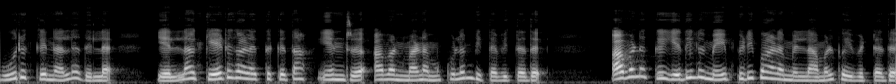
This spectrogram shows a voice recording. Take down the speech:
ஊருக்கு நல்லதில்லை எல்லா கேடுகாலத்துக்கு தான் என்று அவன் மனம் குழம்பி தவித்தது. அவனுக்கு எதிலுமே பிடிபாடம் இல்லாமல் போய்விட்டது.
